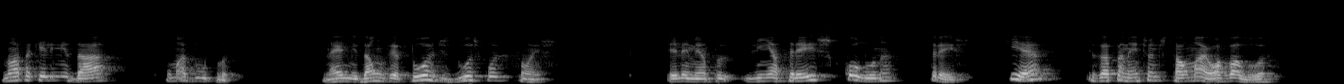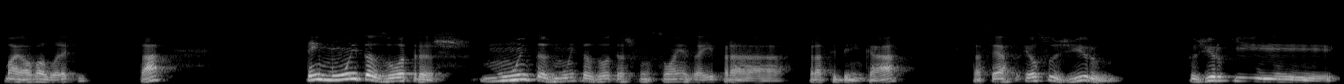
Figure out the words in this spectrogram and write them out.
nota que ele me dá uma dupla. Né? Ele me dá um vetor de duas posições. Elemento linha 3, coluna 3, que é exatamente onde está o maior valor, maior valor aqui. Tá? Tem muitas outras, muitas, muitas outras funções aí para se brincar, tá certo? Eu sugiro, sugiro que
